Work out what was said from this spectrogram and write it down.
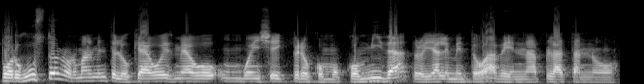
Por gusto, normalmente lo que hago es me hago un buen shake, pero como comida, pero ya le meto avena, plátano,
